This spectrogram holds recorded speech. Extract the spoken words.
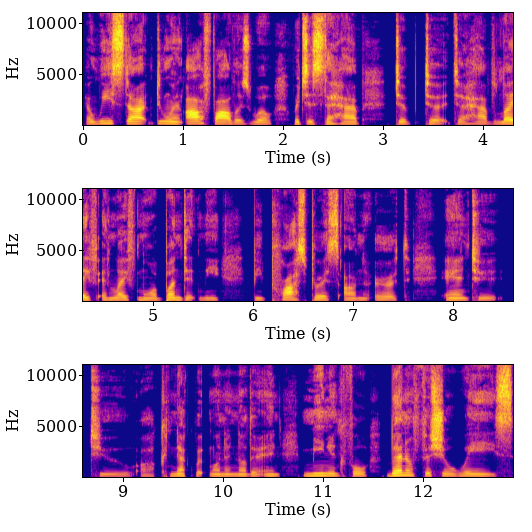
and we start doing our father's will which is to have to to, to have life and life more abundantly be prosperous on the earth and to to uh, connect with one another in meaningful, beneficial ways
